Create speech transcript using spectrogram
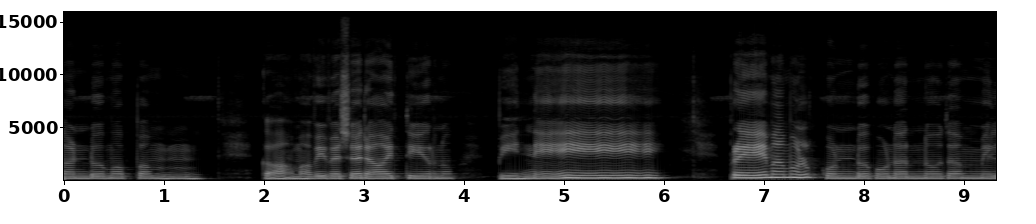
കണ്ടുമൊപ്പം കാമവിവശരായിത്തീർന്നു. പിന്നെ പ്രേമമുൾക്കൊണ്ടു പുണർന്നു തമ്മിൽ.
